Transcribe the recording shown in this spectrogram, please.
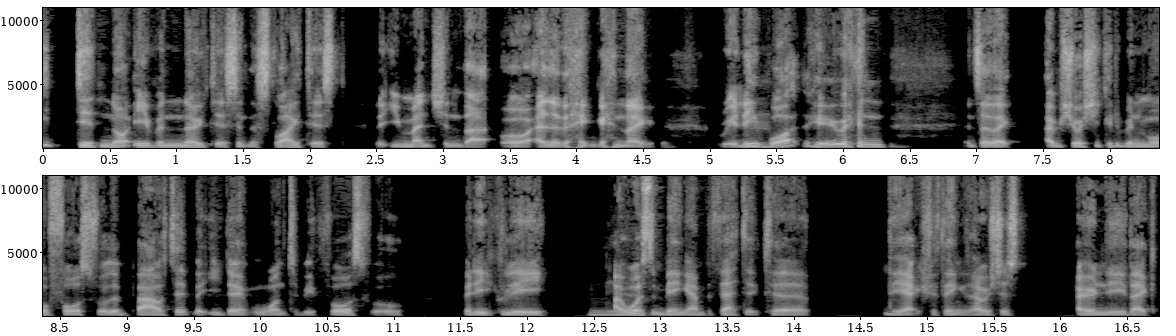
I did not even notice in the slightest that you mentioned that or anything. And like, really, mm. what, who, and and so like I'm sure she could have been more forceful about it, but you don't want to be forceful. But equally, yeah. I wasn't being empathetic to the extra things. I was just only like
